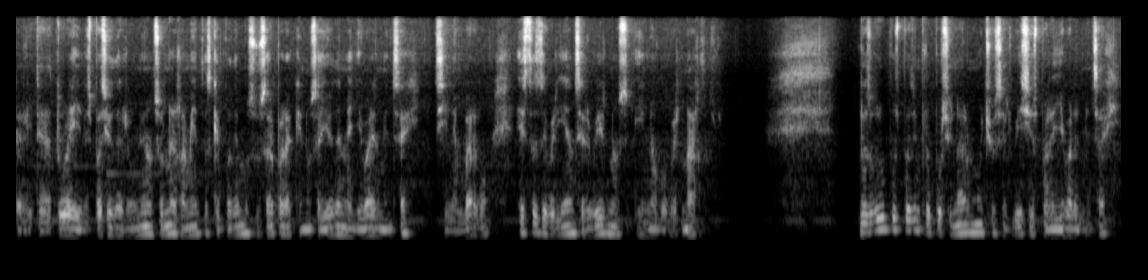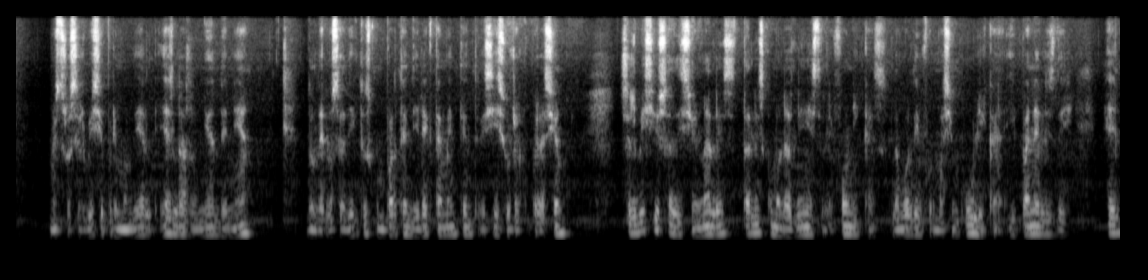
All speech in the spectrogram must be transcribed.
la literatura y el espacio de reunión son herramientas que podemos usar para que nos ayuden a llevar el mensaje. Sin embargo, estas deberían servirnos y no gobernarnos. Los grupos pueden proporcionar muchos servicios para llevar el mensaje. Nuestro servicio primordial es la reunión de NEA, donde los adictos comparten directamente entre sí su recuperación. Servicios adicionales, tales como las líneas telefónicas, labor de información pública y paneles de él,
